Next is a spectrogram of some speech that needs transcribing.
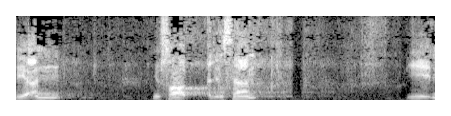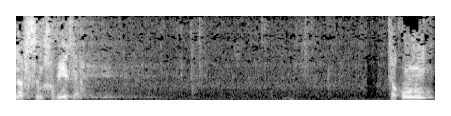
هي أن يصاب الإنسان بنفس خبيثة. تكون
